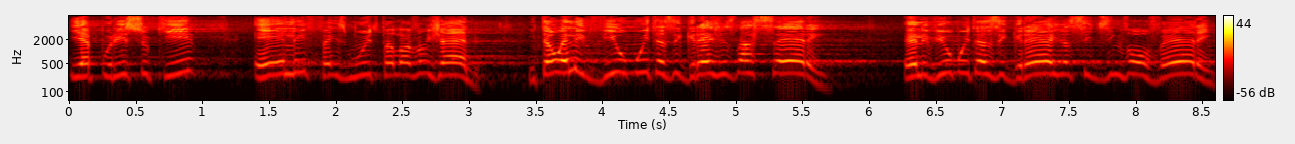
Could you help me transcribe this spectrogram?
e é por isso que ele fez muito pelo Evangelho. Então ele viu muitas igrejas nascerem, ele viu muitas igrejas se desenvolverem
